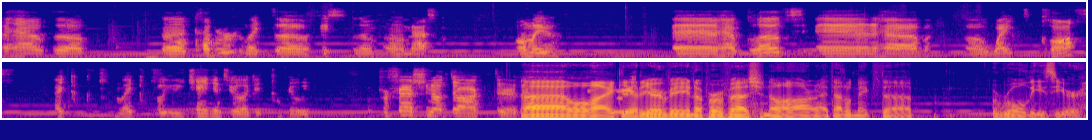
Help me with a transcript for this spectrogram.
I have the, the cover, like the face the, uh, mask on my. And I have gloves, and I have a white cloth. I c- like completely change into like a completely professional doctor. that- I like it. You're being a professional. All right, that'll make the roll easier.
